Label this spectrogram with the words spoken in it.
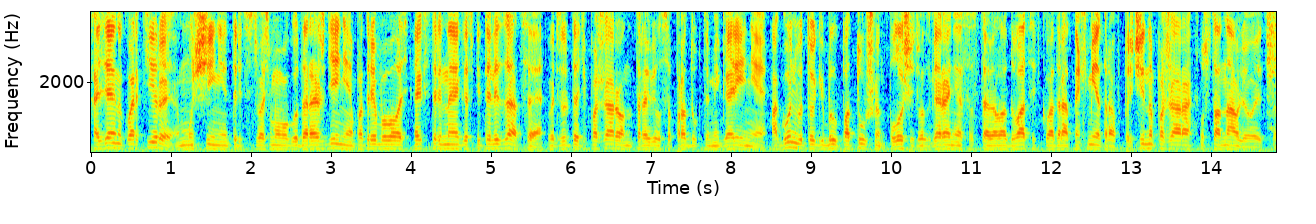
Хозяину квартиры, мужчине 38 года рождения, потребовалась экстренная госпитализация. В результате пожара он отравился продуктами горения. Огонь в итоге был потушен. Площадь возгорания составила 20 квадратных метров. Причина пожара устанавливается.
